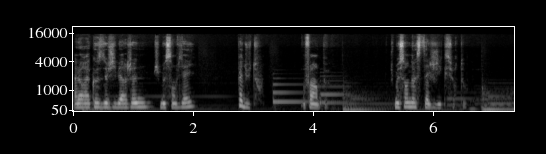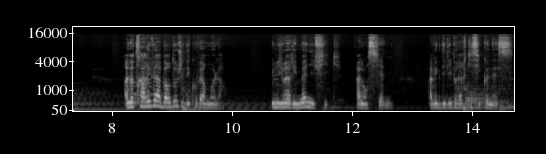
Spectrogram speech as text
Alors à cause de Gibert jeune, je me sens vieille? Pas du tout. Enfin un peu. Je me sens nostalgique surtout. À notre arrivée à Bordeaux, j'ai découvert Mola. Une librairie magnifique, à l'ancienne, avec des libraires qui s'y connaissent,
